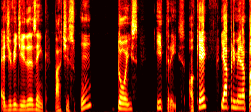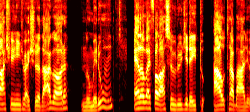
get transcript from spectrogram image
é dividida em partes 1, 2 e 3, ok? E a primeira parte que a gente vai estudar agora, número 1, ela vai falar sobre o direito ao trabalho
